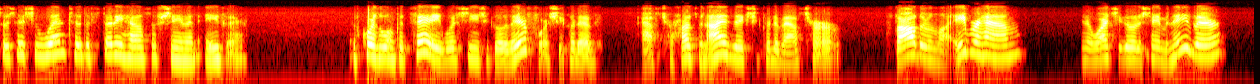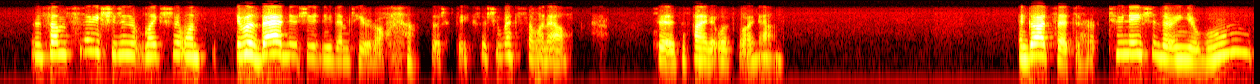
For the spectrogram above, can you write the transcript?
so she said she went to the study house of Shem and Aver. Of course, one could say, what did she need to go there for? She could have asked her husband Isaac. She could have asked her father-in-law Abraham. You know, why'd she go to Shem and Aver? And some say she didn't like. She didn't want. It was bad news. She didn't need them to hear it also, so to speak. So she went to someone else to to find out what's going on. And God said to her, Two nations are in your womb,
